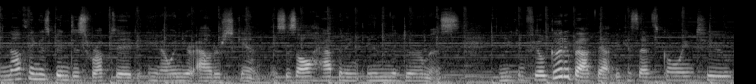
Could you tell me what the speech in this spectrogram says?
nothing has been disrupted, you know, in your outer skin. This is all happening in the dermis. And you can feel good about that because that's going to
